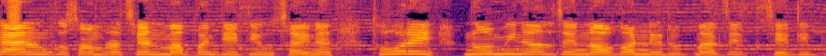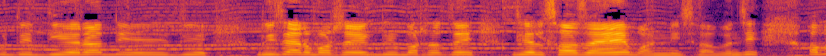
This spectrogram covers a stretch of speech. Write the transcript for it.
कानुनको संरक्षणमा पनि त्यति छैन। थोरै नोमिनल चाहिँ नगर्ने रूपमा चाहिँ क्षतिपूर्ति दिएर दुई चार वर्ष एक दुई वर्ष चाहिँ जेल सजाय भन्ने छ भने चाहिँ अब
